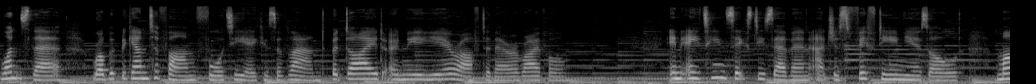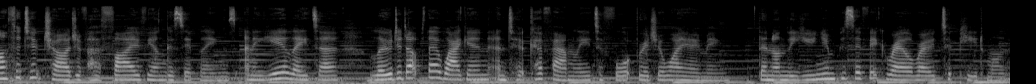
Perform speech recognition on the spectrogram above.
Once there, Robert began to farm 40 acres of land, but died only a year after their arrival. In 1867, at just 15 years old, Martha took charge of her five younger siblings and a year later loaded up their wagon and took her family to Fort Bridger, Wyoming, then on the Union Pacific Railroad to Piedmont.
